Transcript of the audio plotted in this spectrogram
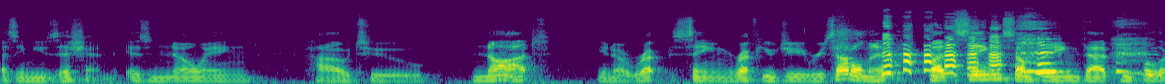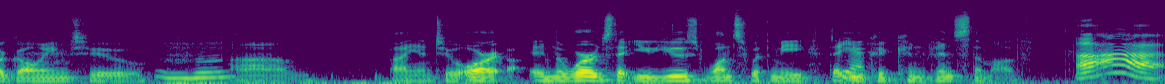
as a musician is knowing how to not, you know, rep, sing refugee resettlement, but sing something that people are going to Mm-hmm. um, buy into, or in the words that you used once with me that Yeah. you could convince them of. Ah,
